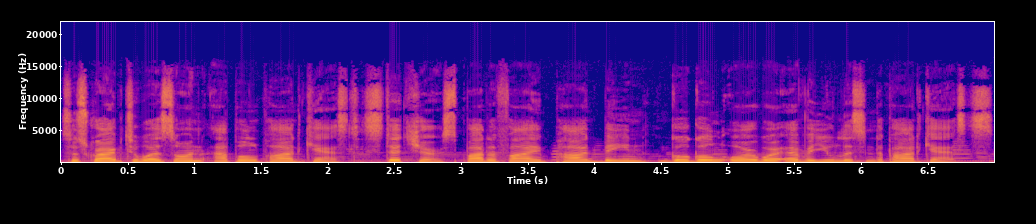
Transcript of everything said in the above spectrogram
Subscribe to us on Apple Podcast, Stitcher, Spotify, Podbean, Google, or wherever you listen to podcasts.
